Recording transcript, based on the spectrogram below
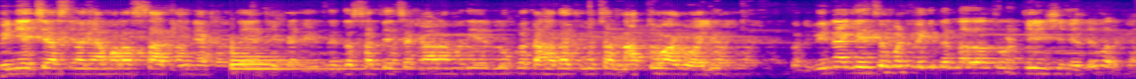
विण्याचे असणारे आम्हाला साथ घेण्याकरता या ठिकाणी नाही तर सध्याच्या काळामध्ये लोक दहा दहा किलोचा नातू वागवायले. पण विना घ्यायचं म्हटलं की त्यांना जरा थोडं टेन्शन येते बरं का.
